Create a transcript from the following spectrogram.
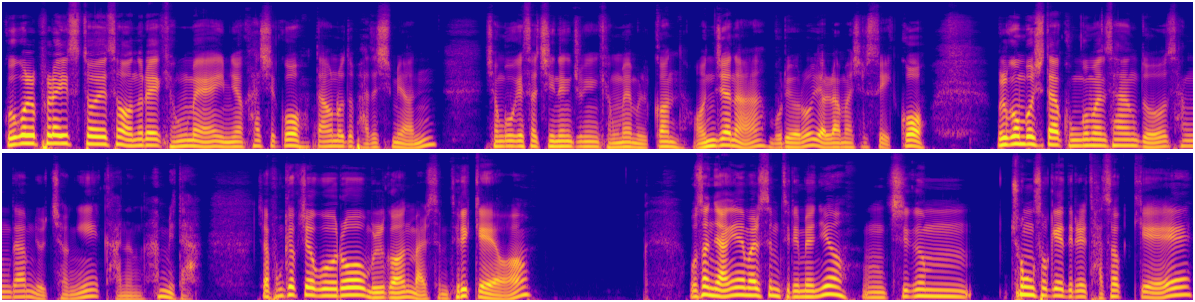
구글 플레이 스토어에서 오늘의 경매 입력하시고 다운로드 받으시면 전국에서 진행 중인 경매 물건 언제나 무료로 열람하실 수 있고 물건 보시다 궁금한 사항도 상담 요청이 가능합니다. 자, 본격적으로 물건 말씀드릴게요. 우선 양해 말씀드리면요. 음, 지금 총 소개해드릴 다섯 개의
